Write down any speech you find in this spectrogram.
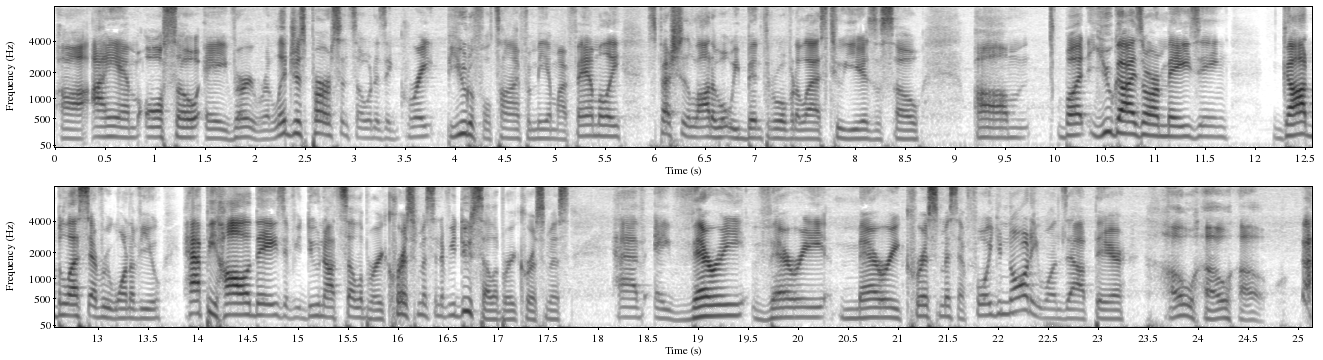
Uh, I am also a very religious person, so it is a great, beautiful time for me and my family, especially a lot of what we've been through over the last two years or so. Um, but you guys are amazing. God bless every one of you. Happy holidays if you do not celebrate Christmas. And if you do celebrate Christmas, have a very, very Merry Christmas. And for you naughty ones out there, ho, ho, ho.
